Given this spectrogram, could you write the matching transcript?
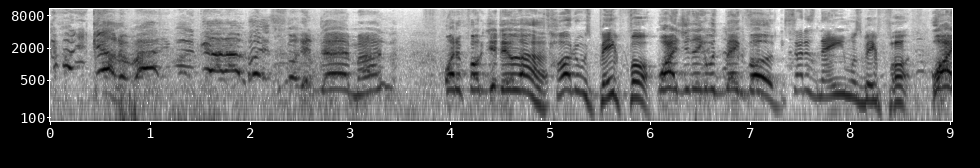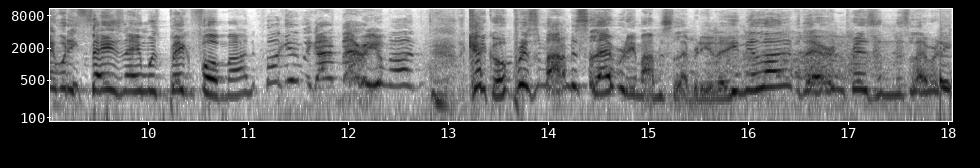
You fucking killed him, man! You fucking killed him! He's fucking dead, man! Why the fuck did you do that? thought it was Bigfoot. Why did you think it was Bigfoot? He said his name was Bigfoot. Why would he say his name was Bigfoot, man? Fucking, we gotta bury you, man. I can't go to prison, man. I'm a celebrity, man. I'm a celebrity. Leave me alive there in prison, I'm a celebrity.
